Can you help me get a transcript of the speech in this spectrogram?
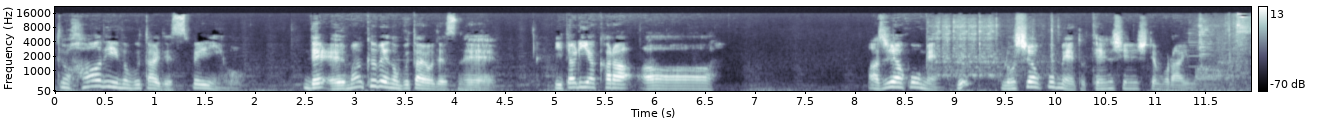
では、ハーディの部隊でスペインを。で、えー、マクベの部隊をですね、イタリアから、あアジア方面、ロシア方面へと転身してもらいます。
